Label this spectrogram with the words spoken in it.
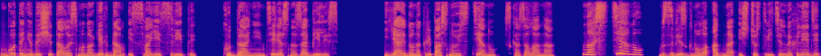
Гота не досчиталась многих дам из своей свиты. Куда они, интересно, забились? «Я иду на крепостную стену», — сказала она. «На стену!» — взвизгнула одна из чувствительных леди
